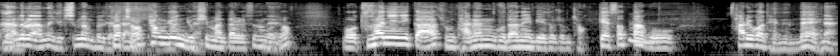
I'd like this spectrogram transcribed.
반으로 나면 60만 불. 그렇죠. 평균 60만 달러를 쓰는 네. 거죠. 뭐 두산이니까 좀 다른 구단에 비해서 좀 적게 썼다고 사료가 되는데 네.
